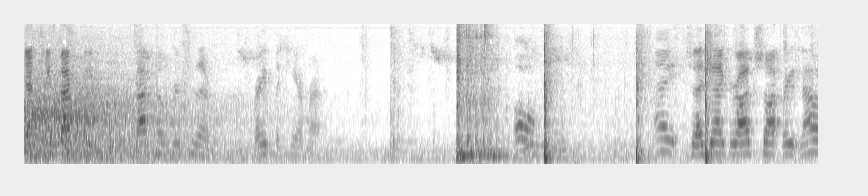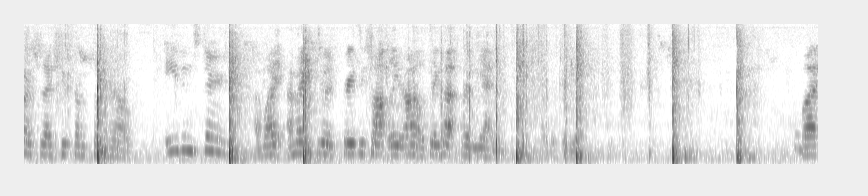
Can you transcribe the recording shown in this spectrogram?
Yeah, he's back. He's back over to the right of the camera. Oh. I, Should I do a garage shot right now, or should I shoot from somewhere else? Aiden Stern. I might, I might do a crazy shot later on. I'll save that for the end of the video. But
